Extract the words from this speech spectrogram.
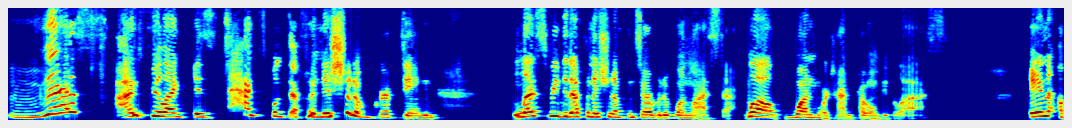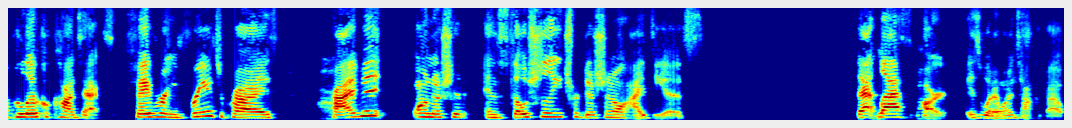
This, I feel like, is textbook definition of grifting. Let's read the definition of conservative one last time. Well, one more time, probably won't be the last. In a political context, favoring free enterprise, private ownership, and socially traditional ideas. That last part is what I want to talk about.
